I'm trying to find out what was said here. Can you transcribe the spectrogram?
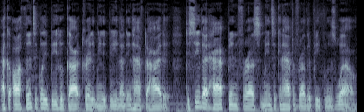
I could authentically be who God created me to be, and I didn't have to hide it. To see that happen for us means it can happen for other people as well.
